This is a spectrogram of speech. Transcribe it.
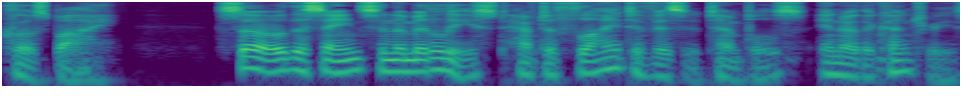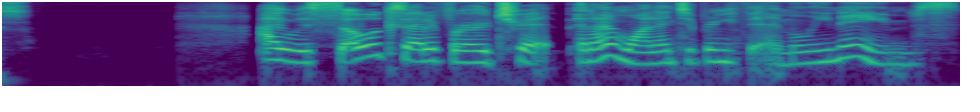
close by, so the saints in the Middle East have to fly to visit temples in other countries. I was so excited for our trip, and I wanted to bring family names.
